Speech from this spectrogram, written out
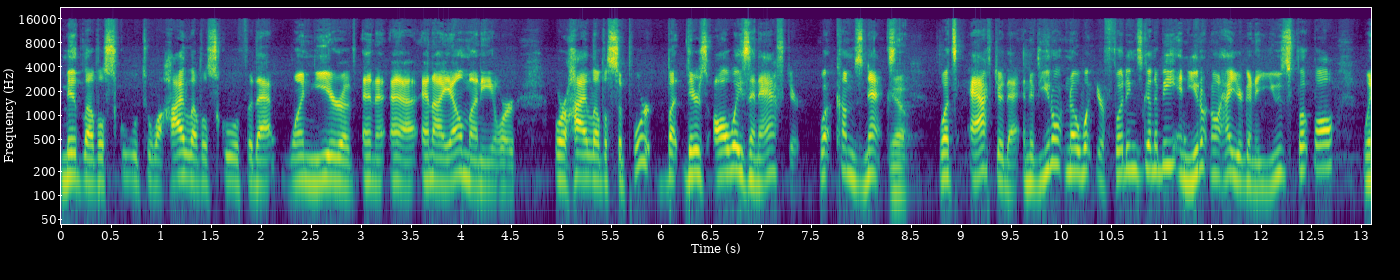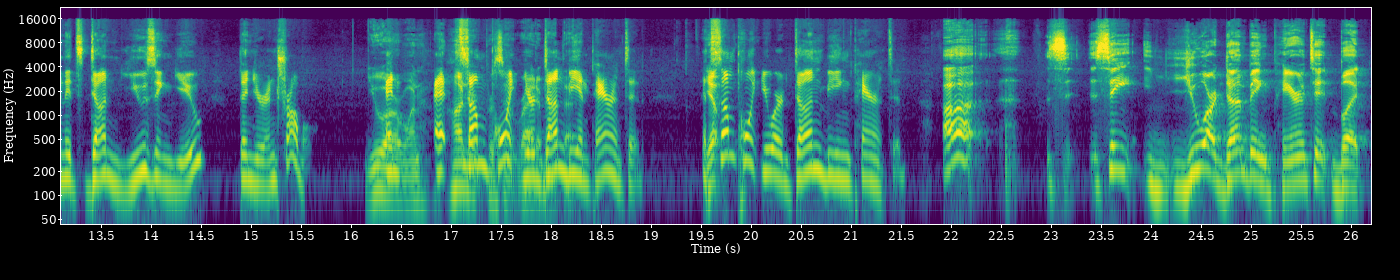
mid-level school to a high-level school for that one year of N, uh, NIL money or or high-level support. But there's always an after. What comes next? Yep what's after that. And if you don't know what your footing's going to be and you don't know how you're going to use football when it's done using you, then you're in trouble. You are one. At some point, right you're done that. being parented. At yep. some point, you are done being parented. Uh, see, you are done being parented, but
